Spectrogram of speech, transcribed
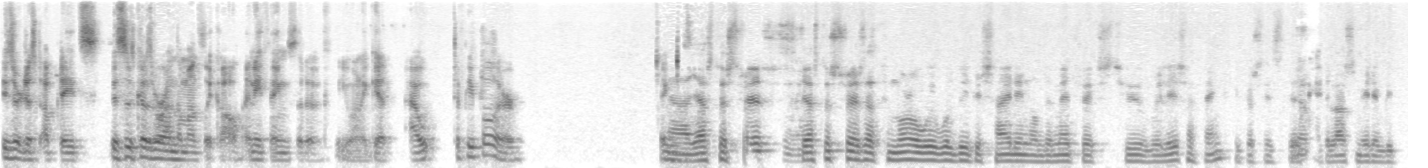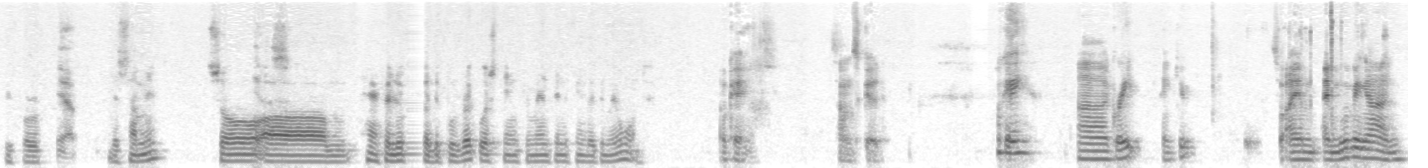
These are just updates. This is because we're on the monthly call. Any things that have, you want to get out to people or? things- Uh, just to stress, Yeah. just to stress that tomorrow we will be deciding on the metrics to release, I think, because it's the, Okay. the last meeting before Yep. the summit. So Yes. um, have a look at the pull request and comment anything that you may want. Okay, sounds good. Okay, uh, great, thank you. So I am, I'm moving on,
